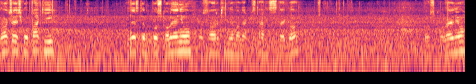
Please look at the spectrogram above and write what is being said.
No cześć chłopaki. Jestem po szkoleniu. Sorki, nie mam jak wstawić z tego. Po szkoleniu.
